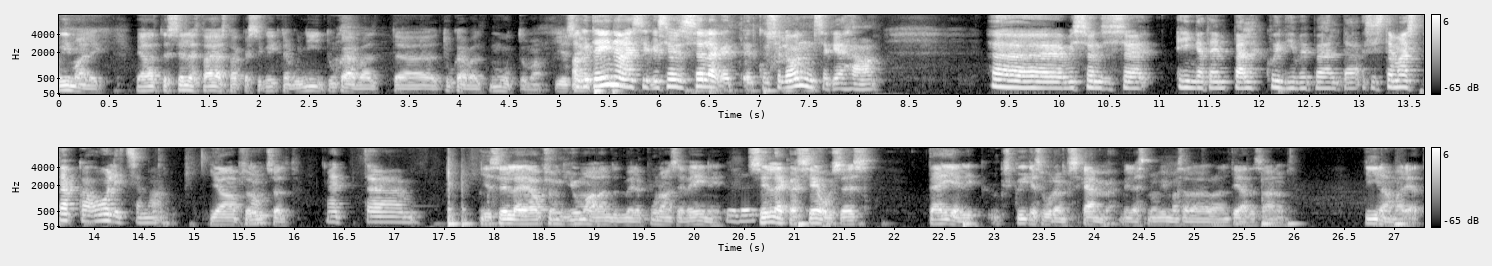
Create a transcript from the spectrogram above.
võimalik ja alates sellest ajast hakkas see kõik nagu nii tugevalt äh,, tugevalt muutuma. aga teine asi ka seoses sellega, et, et kui sul on see keha, mis on siis see hingetempel, kui nii võib öelda, siis tema eest peab ka hoolitsema, ja absoluutselt et äh, ja selle jaoks ongi Jumal andnud meile punase veini. Mhm. sellega seoses täielik, üks kõige suurem skämm, millest ma viimasel ajal olen teada saanud. viinamarjad.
